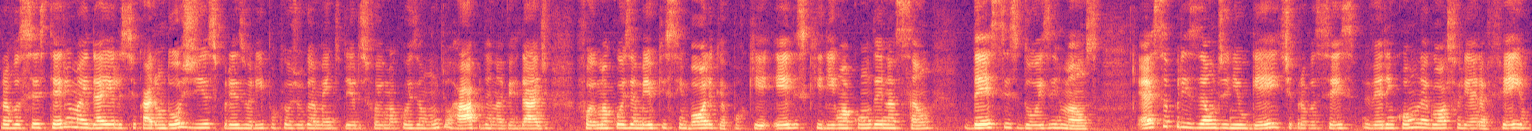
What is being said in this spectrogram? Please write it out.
Para vocês terem uma ideia, eles ficaram dois dias presos ali, porque o julgamento deles foi uma coisa muito rápida, na verdade, foi uma coisa meio que simbólica, porque eles queriam a condenação desses dois irmãos. Essa prisão de Newgate, para vocês verem como o negócio ali era feio,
